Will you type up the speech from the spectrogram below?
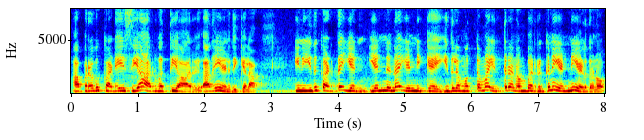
அப்புறவு கடைசியாக அறுபத்தி ஆறு. அதையும் எழுதிக்கலாம். இனி இதுக்கு அடுத்த எண். எண்ணுனா எண்ணிக்கை. இதில் மொத்தமாக எத்தனை நம்பர் இருக்குன்னு எண்ணி எழுதணும்.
